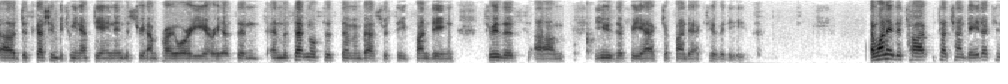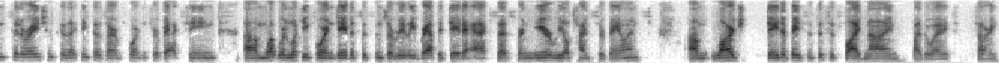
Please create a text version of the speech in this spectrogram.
uh, discussion between FDA and industry on priority areas. And, and the Sentinel system and BEST received funding through this um, User Fee Act to fund activities. I wanted to talk, touch on data considerations because I think those are important for vaccines. Um, what we're looking for in data systems are really rapid data access for near real-time surveillance, um, large databases. This is slide nine, by the way, sorry.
